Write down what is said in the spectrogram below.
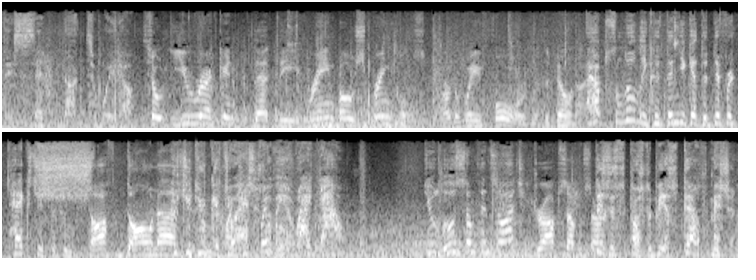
They said not to wait up. So you reckon that the rainbow sprinkles are the way forward with the donut? Absolutely, because then you get the different textures between soft donuts Could you and get your asses over here right now? You lose something, Sarge? You drop something, Sarge? This is supposed to be a stealth mission.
